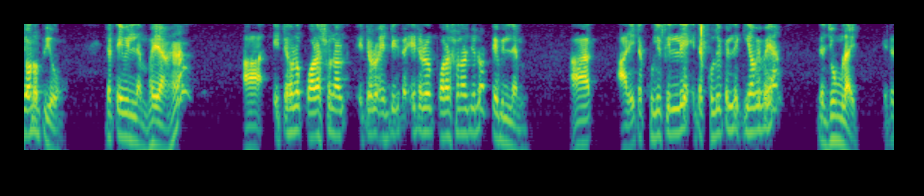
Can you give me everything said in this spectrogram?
জনপ্রিয়। এটা টেবিল ল্যাম্প ভাইয়া হ্যাঁ? আর এটা হলো পড়াশোনার, এটা হলো ইন্ডিকেটার এটা হলো পড়াশোনার জন্য টেবিল ল্যাম্প আর আর এটা খুলে ফেললে, এটা খুলে ফেললে কি হবে ভাইয়া? এটা জুম লাইট এটা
